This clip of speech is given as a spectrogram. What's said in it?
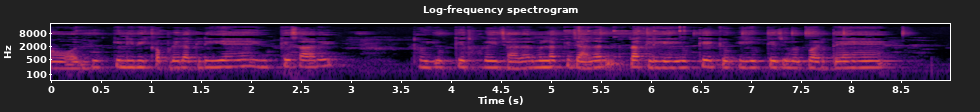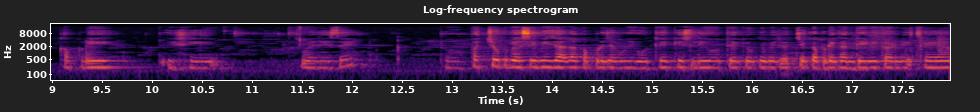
और युग के लिए भी कपड़े रख लिए हैं, युग के सारे। तो युग के थोड़े ज़्यादा मतलब कि ज़्यादा रख लिए युग के, क्योंकि युग के ज़रूरत पड़ते हैं कपड़े तो इसी वजह से। तो बच्चों के वैसे भी ज़्यादा कपड़े ज़रूरी होते हैं, किस लिए होते हैं, क्योंकि वे बच्चे कपड़े गंदे भी कर लेते हैं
